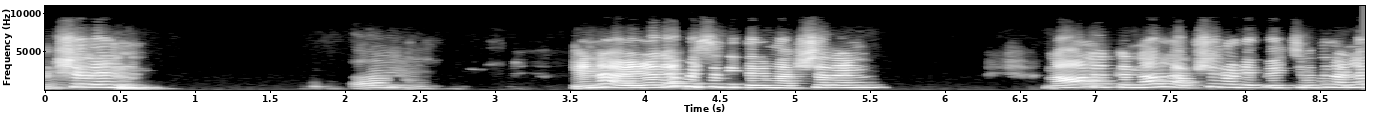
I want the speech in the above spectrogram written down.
அக்ஷரன். என்ன அழகா பேசுறீங்க தெரியுமா அக்ஷரன்? நாளுக்கு நாள் அக்ஷரனுடைய பேச்சு வந்து நல்லா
